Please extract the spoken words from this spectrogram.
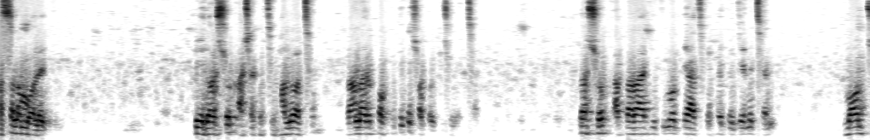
আসসালামু আলাইকুম। প্রিয় দর্শক, আশা করছি ভালো আছেন। রানার পক্ষ থেকে সকলকে শুভেচ্ছা। দর্শক, আপনারা ইতিমধ্যে আজকে হয়তো জেনেছেন, মঞ্চ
